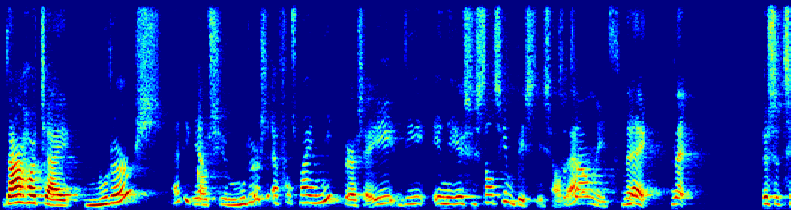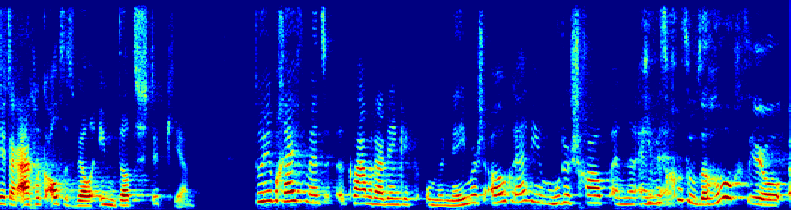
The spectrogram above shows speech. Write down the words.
Daar had jij moeders, hè, die Ja. coachte je moeders. En volgens mij niet per se die in de eerste instantie een business hadden. hè? totaal niet. Nee. Nee. nee. Dus het zit er eigenlijk altijd wel in dat stukje. Toen je op een gegeven moment eh, kwamen daar denk ik ondernemers ook, hè, die moederschap en... eh, en Je bent goed op de hoogte, joh.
